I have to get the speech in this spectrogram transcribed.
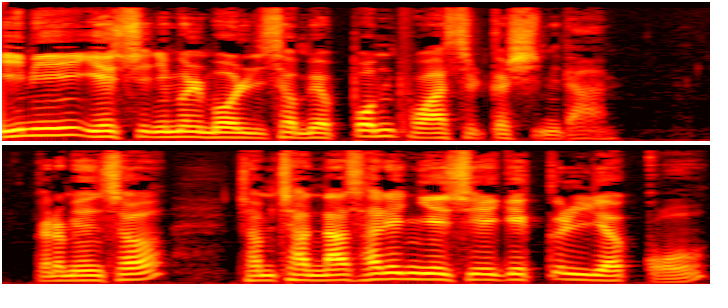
이미 예수님을 멀리서 몇 번 보았을 것입니다. 그러면서 점차 나사렛 예수에게 끌렸고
